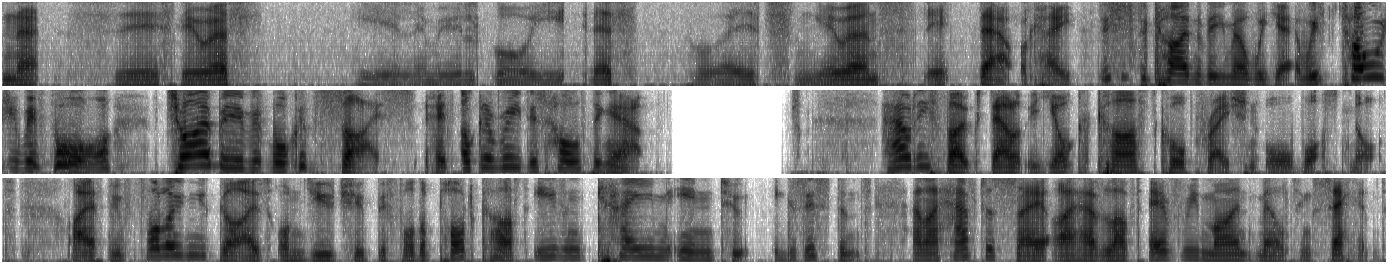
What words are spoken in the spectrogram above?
not sisters. Goides. Let's give it. out, okay? This is the kind of email we get, and we've told you before. Try and be a bit more concise. Okay, I'm going to read this whole thing out. Howdy, folks down at the Yogcast Corporation, or what's not. I have been following you guys on YouTube before the podcast even came into existence, and I have to say I have loved every mind melting second.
